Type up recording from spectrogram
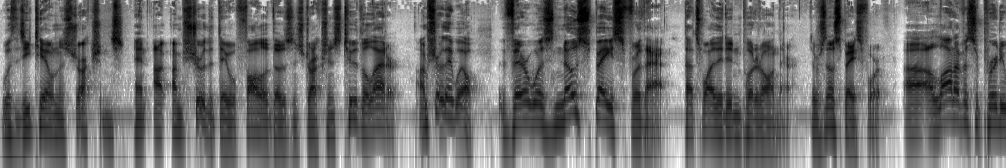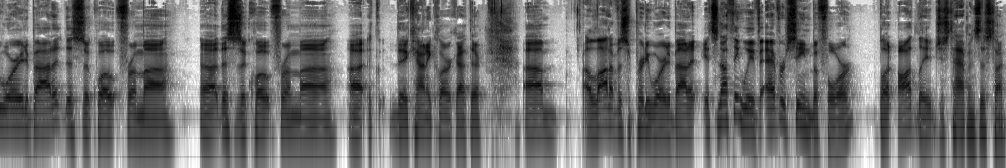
with detailed instructions. And I- am sure that they will follow those instructions to the letter. I'm sure they will. There was no space for that. That's why they didn't put it on there. There was no space for it. Uh, a lot of us are pretty worried about it. This is a quote from uh, Uh, this is a quote from uh, uh, the county clerk out there. Um, a lot of us are pretty worried about it. It's nothing we've ever seen before, but oddly, it just happens this time.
